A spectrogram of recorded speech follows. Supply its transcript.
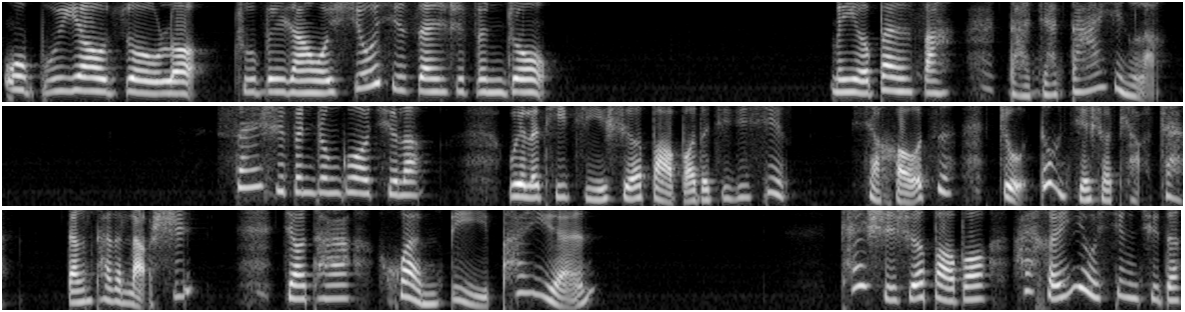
我不要走了，除非让我休息三十分钟。没有办法，大家答应了。三十分钟过去了。为了提起蛇宝宝的积极性，小猴子主动接受挑战，当他的老师，教他换臂攀援。开始，蛇宝宝还很有兴趣的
